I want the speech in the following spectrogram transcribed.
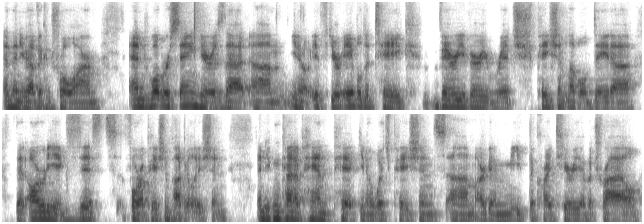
and then you have the control arm. And what we're saying here is that um, you know if you're able to take very very rich patient level data that already exists for a patient population, and you can kind of hand pick you know which patients um, are going to meet the criteria of a trial.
